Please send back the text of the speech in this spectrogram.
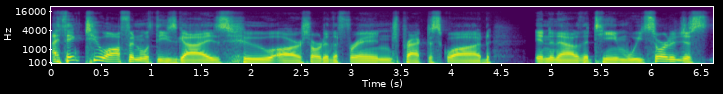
I think too often with these guys who are sort of the fringe practice squad, in and out of the team, we sort of just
